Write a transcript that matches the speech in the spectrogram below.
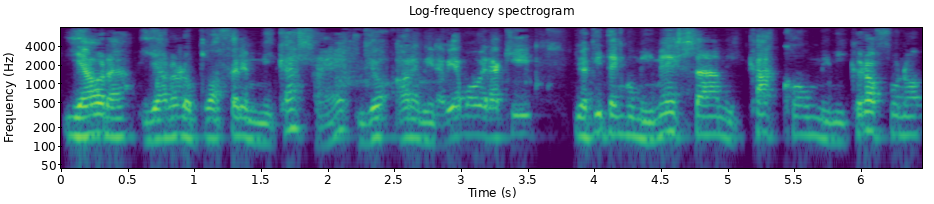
Y ahora, y ahora lo puedo hacer en mi casa. ¿eh? Yo, ahora mira, voy a mover aquí. Yo aquí tengo mi mesa, mis cascos, mi micrófono,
